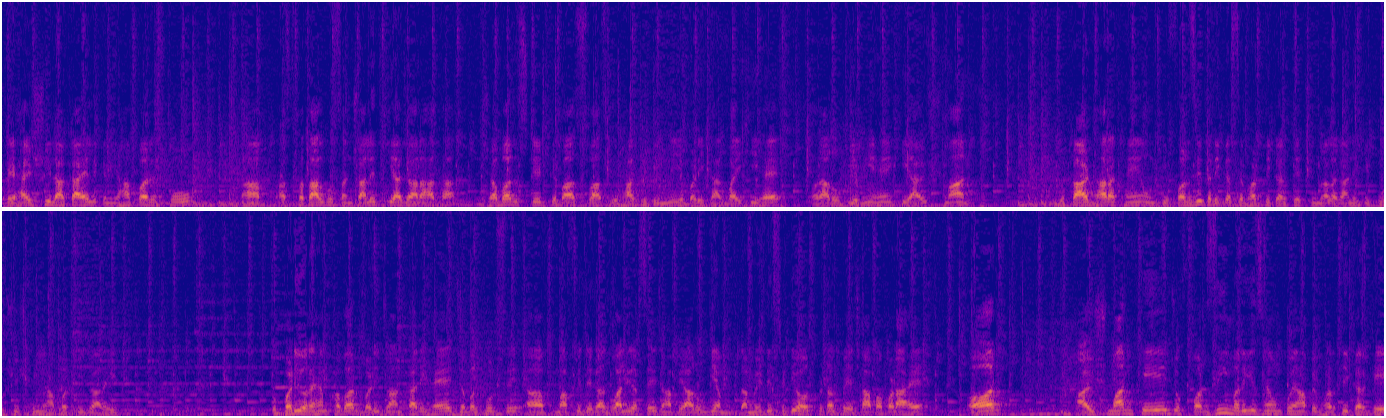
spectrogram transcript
रिहायशी इलाका है, लेकिन यहाँ पर इसको अस्पताल को संचालित किया जा रहा था। जबर स्टेट के पास स्वास्थ्य विभाग की टीम ने यह बड़ी कार्रवाई की है और आरोप यह भी है कि आयुष्मान जो कार्ड धारक हैं, उनकी फर्जी तरीके से भर्ती करके चूना लगाने की कोशिश भी यहाँ पर की जा रही थी। तो बड़ी और अहम खबर, बड़ी जानकारी है जबलपुर से माफ़ कीजिएगा, ग्वालियर से, जहाँ पे आरोग्यम द मेडिसिटी हॉस्पिटल पे छापा पड़ा है। और आयुष्मान के जो फर्जी मरीज़ हैं उनको यहाँ पे भर्ती करके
